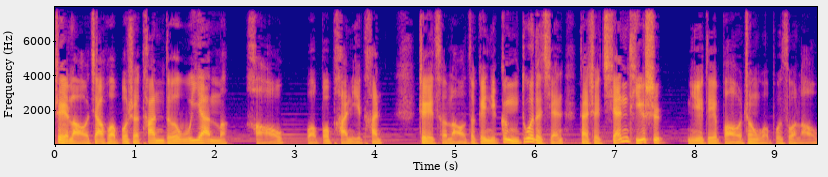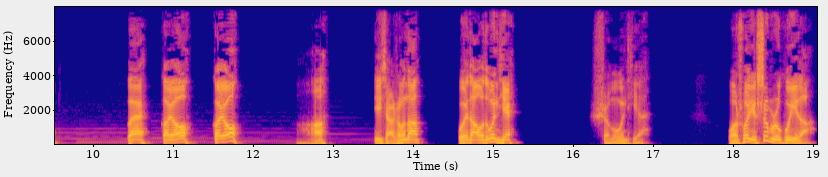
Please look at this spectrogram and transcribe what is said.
这老家伙不是贪得无厌吗？好。我不怕你贪，这次老子给你更多的钱，但是前提是你得保证我不坐牢。喂，高勇，高勇，啊，你想什么呢？回答我的问题。什么问题啊？我说你是不是故意的？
